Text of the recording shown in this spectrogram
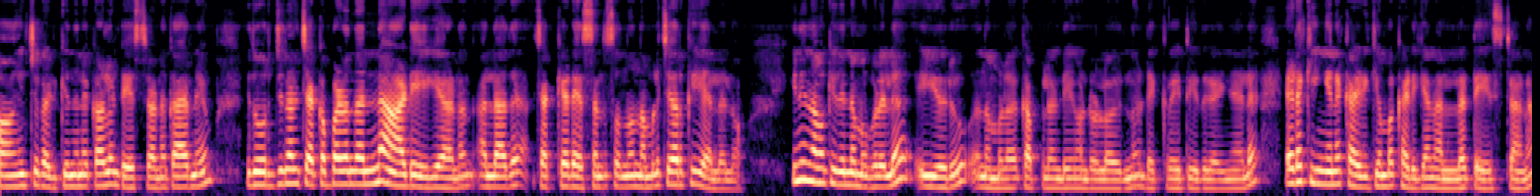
വാങ്ങിച്ച് കഴിക്കുന്നതിനേക്കാളും ടേസ്റ്റാണ് കാരണം ഇത് ഒറിജിനൽ ചക്കപ്പഴം തന്നെ ആഡ് ചെയ്യുകയാണ്. അല്ലാതെ ചക്കയുടെ എസൻസ് ഒന്നും നമ്മൾ ചേർക്കുകയല്ലല്ലോ. ഇനി നമുക്കിതിന്റെ മുകളിൽ ഈ ഒരു നമ്മൾ കപ്പലണ്ടിയും കൊണ്ടുള്ള ഒന്ന് ഡെക്കറേറ്റ് ചെയ്ത് കഴിഞ്ഞാൽ ഇടയ്ക്ക് ഇങ്ങനെ കഴിക്കുമ്പോൾ കടിക്കാൻ നല്ല ടേസ്റ്റാണ്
